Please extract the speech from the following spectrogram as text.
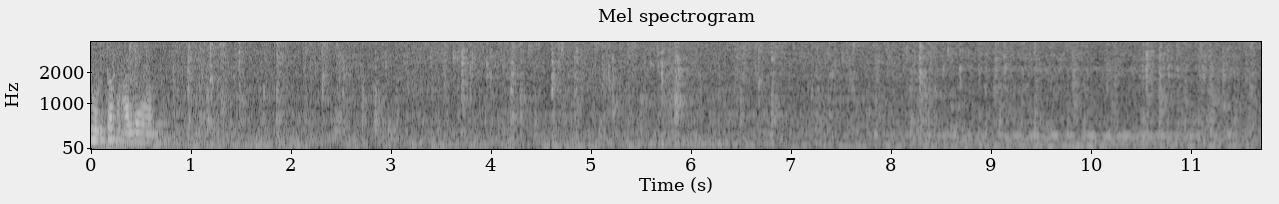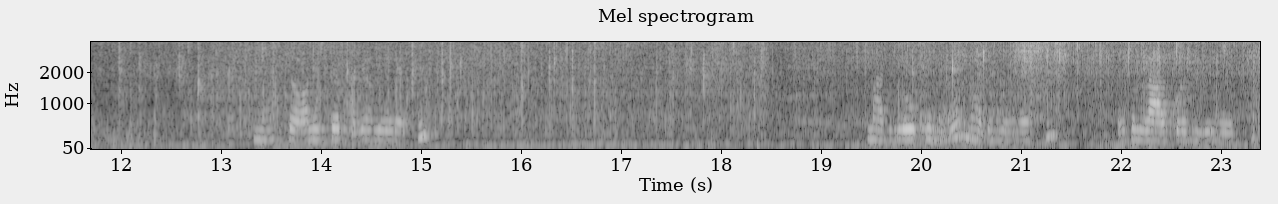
ঝোলটা ভালো হবে। মাছটা অনেকটা ভাজা হয়ে গেছে। মাছগুলো নেব ভাজা হয়ে গেছে। একদম লাল করে ভেজে নিয়েছি।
